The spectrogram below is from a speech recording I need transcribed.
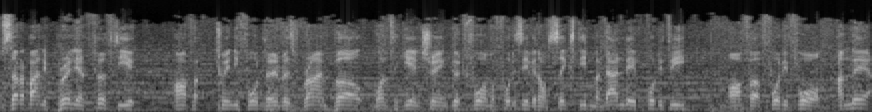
Zarabani, brilliant, 50 off 24 delivers. Ryan Burl once again showing good form of 47 off 60. Madande 43 off of 44. I'm there.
